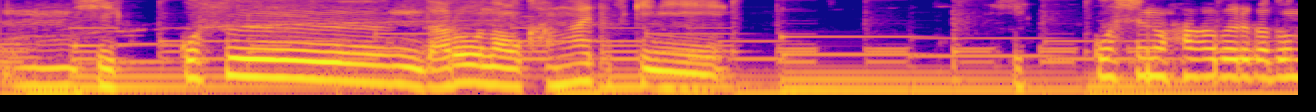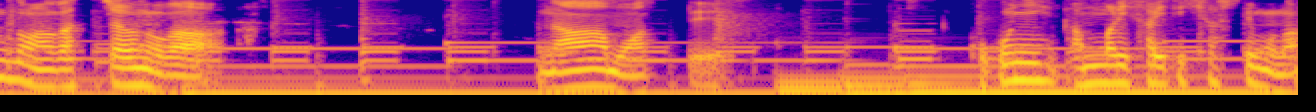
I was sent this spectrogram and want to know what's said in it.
うん、引っ越すんだろうなを考えたときに、引っ越しのハードルがどんどん上がっちゃうのが、なあもあって、ここにあんまり最適化してもな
